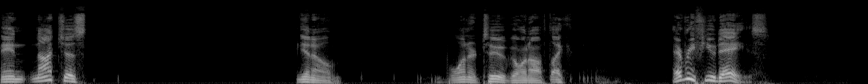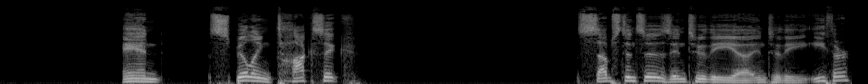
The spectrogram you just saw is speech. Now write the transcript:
and not just you know one or two going off like every few days. And spilling toxic substances into the uh, into the ether.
